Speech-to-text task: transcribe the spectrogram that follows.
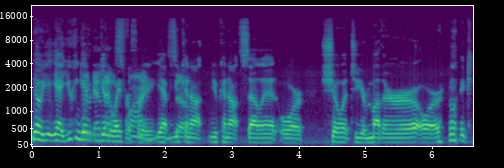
no, yeah, you can give Like it that- give it away for fine. free. Yeah, but you cannot you cannot sell it or show it to your mother or like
